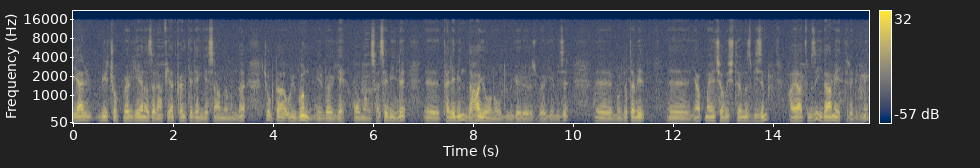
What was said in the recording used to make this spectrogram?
diğer birçok bölgeye nazaran fiyat kalite dengesi anlamında çok daha uygun bir bölge olmamız hasebiyle e, talebin daha yoğun olduğunu görüyoruz bölgemize. E, burada tabi e, yapmaya çalıştığımız bizim hayatımızı idame ettirebilmek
